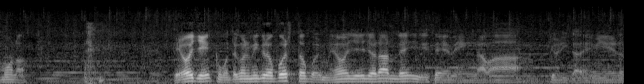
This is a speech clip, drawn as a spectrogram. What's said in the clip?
Mola. Te oye, como tengo el micro puesto, pues me oye llorarle y dice, venga, va, llorica de mierda.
